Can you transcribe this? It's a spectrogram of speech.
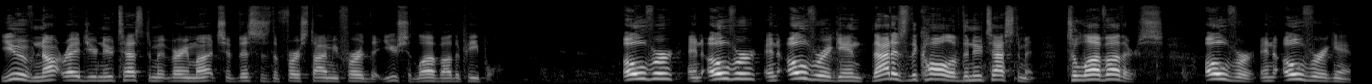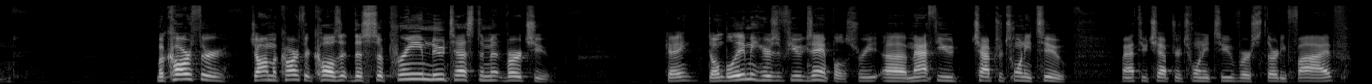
You have not read your New Testament very much if this is the first time you've heard that you should love other people over and over and over again. That is the call of the New Testament to love others over and over again. MacArthur, John MacArthur calls it the supreme New Testament virtue. Okay, don't believe me? Here's a few examples. Uh, Matthew chapter 22. Matthew chapter 22, verse 35.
